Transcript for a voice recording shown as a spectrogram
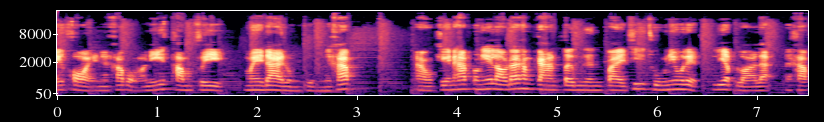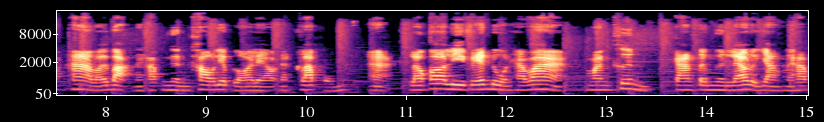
ท์คอยนะครับผมอันนี้ทำฟรีไม่ได้ลงทุนนะครับ อ่าโอเคนะครับ ตรงนี้เราได้ทำการเติมเงินไปที่ t ู n e w a l l e t เรียบร้อยแล้วนะครับ500 บาทนะครับ เงินเข้าเรียบร้อยแล้วนะครับผม อ่าแล้วก็รีเฟซดูนะครับว่ามันขึ้นการเติมเงินแล้วหรือยังนะครับ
